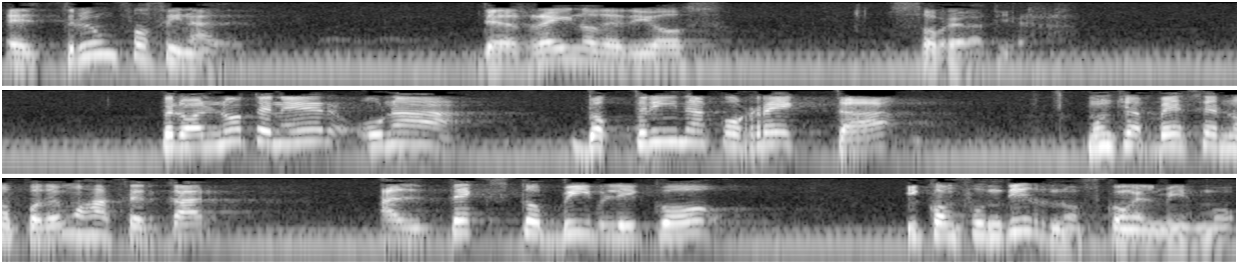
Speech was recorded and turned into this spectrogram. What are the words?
el triunfo final del reino de Dios sobre la tierra. Pero al no tener una doctrina correcta, muchas veces nos podemos acercar al texto bíblico y confundirnos con el mismo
